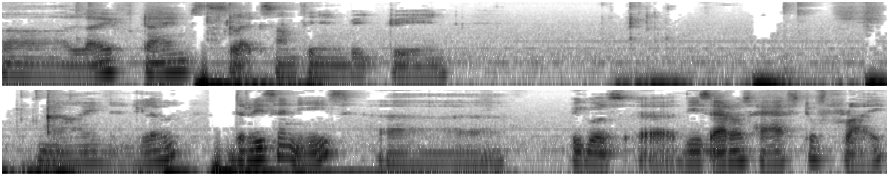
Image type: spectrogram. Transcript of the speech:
uh, lifetimes like something in between 9 and 11 the reason is uh, because uh, these arrows has to fly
